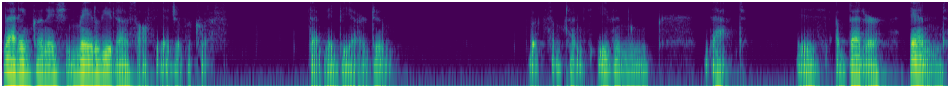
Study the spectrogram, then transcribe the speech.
that inclination may lead us off the edge of a cliff. That may be our doom. But sometimes even that is a better end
